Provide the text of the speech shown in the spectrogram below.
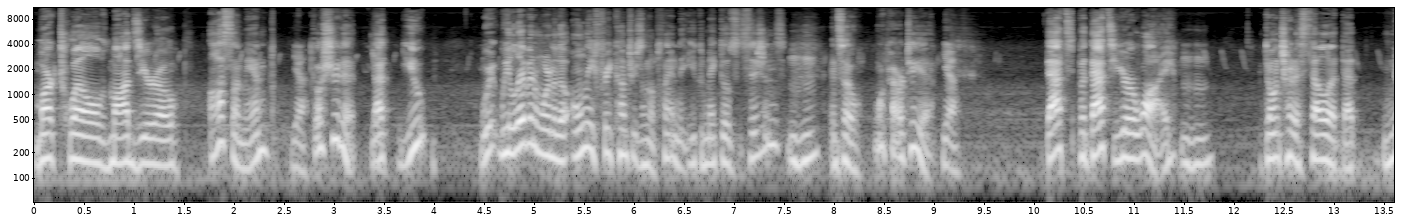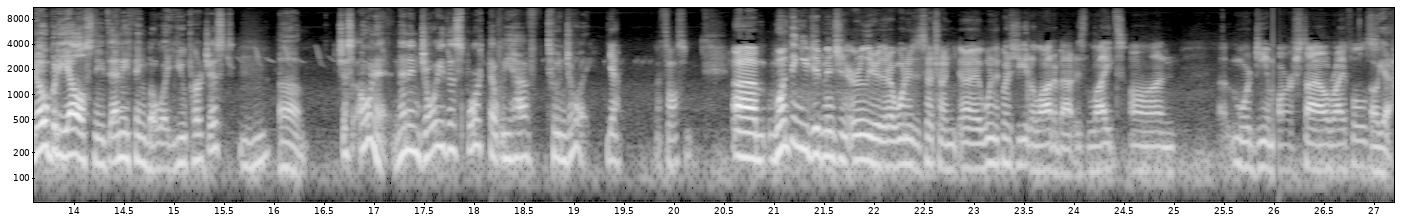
Mark 12 Mod Zero. Awesome, man. Yeah. Go shoot it. Yeah. That you, we, we live in one of the only free countries on the planet that you can make those decisions. Mm-hmm. And so more power to you. Yeah. That's, but that's your why. Mm-hmm. Don't try to sell it that nobody else needs anything but what you purchased. Mm-hmm. Um, just own it and then enjoy the sport that we have to enjoy. Yeah, that's awesome. Um, one thing you did mention earlier that I wanted to touch on, uh, one of the questions you get a lot about is lights on uh, more DMR style rifles. Oh yeah.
